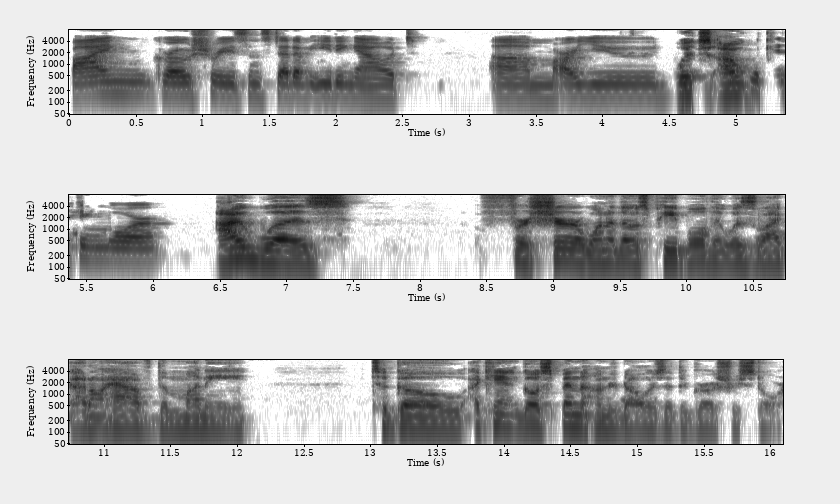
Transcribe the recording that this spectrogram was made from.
buying groceries instead of eating out, um, are you which I more? I was for sure one of those people that was like, I don't have the money to go. I can't go spend a hundred dollars at the grocery store.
